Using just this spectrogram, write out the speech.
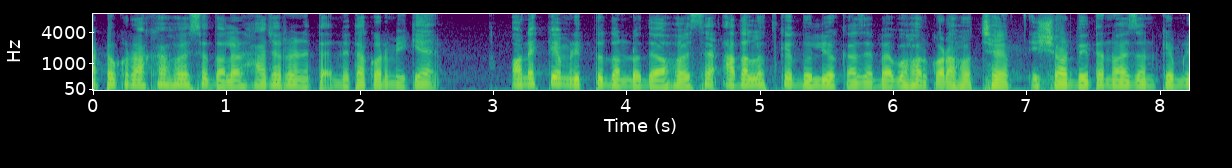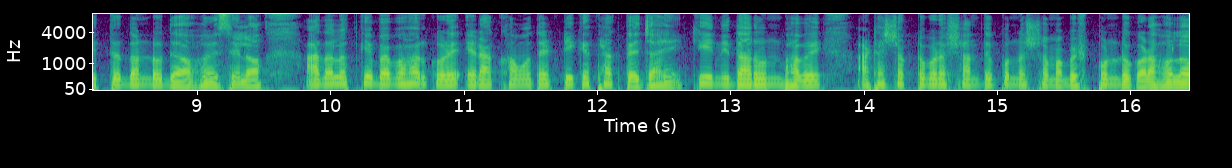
আটক রাখা হয়েছে দলের হাজারো নেতা নেতাকর্মীকে। অনেককে মৃত্যুদণ্ড দেওয়া হয়েছে, আদালতকে দলীয় কাজে ব্যবহার করা হচ্ছে। ঈশ্বর দিতে নয়জনকে মৃত্যুদণ্ড দেওয়া হয়েছিল। আদালতকে ব্যবহার করে এরা ক্ষমতায় টিকে থাকতে চায়। কি নিদারুণভাবে আঠাশ অক্টোবরের শান্তিপূর্ণ সমাবেশ পণ্ড করা হলো।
